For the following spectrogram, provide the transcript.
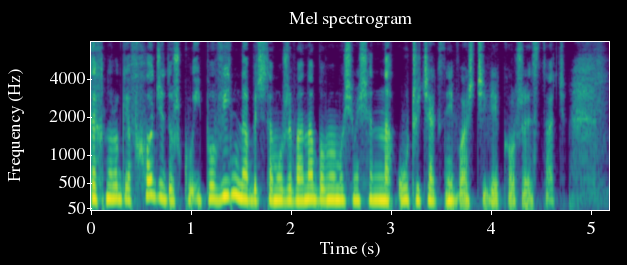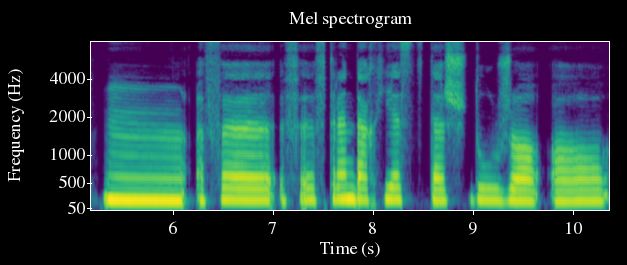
technologia wchodzi do szkół i powinna być tam używana, bo my musimy się nauczyć, jak z niej właściwie korzystać. Mm, w, w, w trendach jest też dużo o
